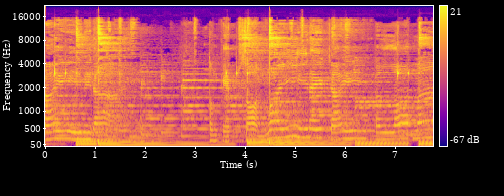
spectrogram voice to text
รไม่ได้ ต้องเก็บซ่อนไว้ในใจตลอดมา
